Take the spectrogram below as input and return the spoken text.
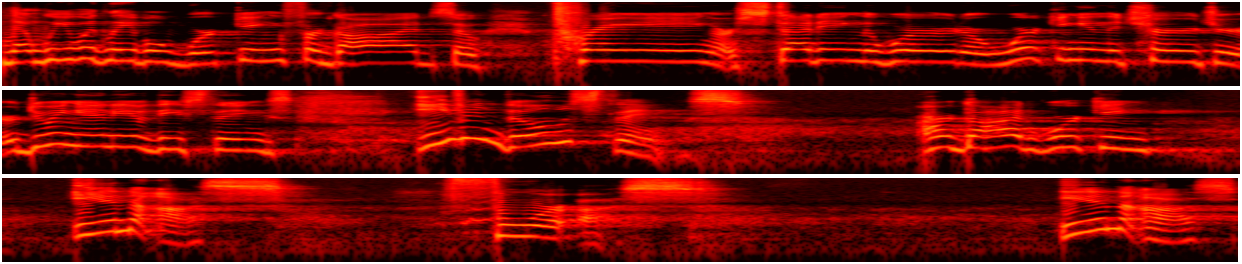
that we would label working for God, so praying or studying the Word or working in the church or, doing any of these things, even those things are God working in us, for us. In us,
